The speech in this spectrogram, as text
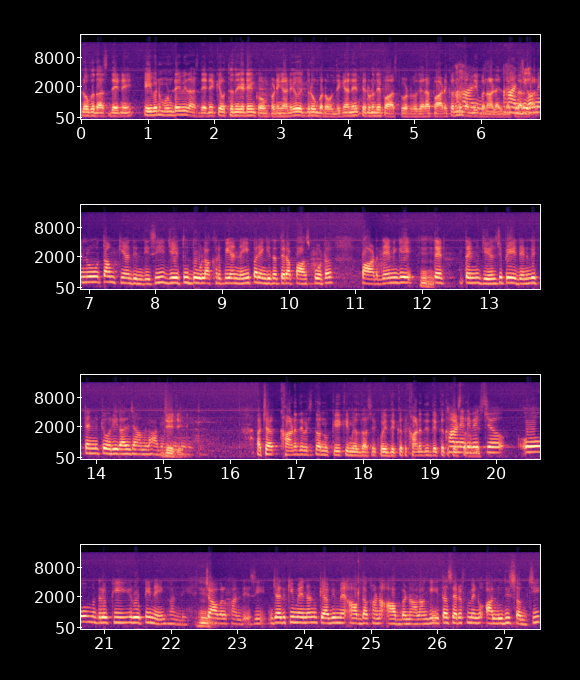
ਲੋਕ ਦੱਸਦੇ ਨੇ ਈਵਨ ਮੁੰਡੇ ਵੀ ਦੱਸਦੇ ਨੇ ਕਿ ਉੱਥੇ ਦੀਆਂ ਜਿਹੜੀਆਂ ਕੰਪਨੀਆਂ ਨੇ ਉਹ ਇਧਰੋਂ ਬੁਲਾਉਂਦੀਆਂ ਨੇ ਫਿਰ ਉਹਨਾਂ ਦੇ ਪਾਸਪੋਰਟ ਵਗੈਰਾ ਪਾੜ ਕੇ ਉਹਨਾਂ ਬੰਦੀ ਬਣਾ ਲੈਂਦੇ ਹਾਂਜੀ ਉਹ ਮੈਨੂੰ ਧਮਕੀਆਂ ਦਿੰਦੀ ਸੀ ਜੇ ਤੂੰ 2 ਲੱਖ ਰੁਪਇਆ ਨਹੀਂ ਭਰੇਂਗੀ ਤਾਂ ਤੇਰਾ ਪਾਸਪੋਰਟ ਪਾੜ ਦੇਣਗੇ ਤੇ ਤੈਨੂੰ ਜੇਲ੍ਹ 'ਚ ਭੇਜ ਦੇਣਗੇ ਤੈਨੂੰ ਚੋਰੀ ਦਾ ਇਲਜ਼ਾਮ ਲਾ ਦੇਣਗੇ। ਤੇਰੇ ਤੇ ਅੱਛਾ ਖਾਣੇ ਦੇ ਵਿੱਚ ਤੁਹਾਨੂੰ ਕੀ ਕੀ ਮਿਲਦਾ ਸੀ? ਕੋਈ ਦਿੱਕਤ? ਖਾਣੇ ਦੀ ਦਿੱਕਤ ਕਿਸ ਖਾਣੇ ਦੇ ਤਰ੍ਹਾਂ ਦੀ ਵਿੱਚ ਉਹ ਮਤਲਬ ਕਿ ਰੋਟੀ ਨਹੀਂ ਖਾਂਦੇ ਚਾਵਲ ਖਾਂਦੇ ਸੀ। ਜਦ ਕਿ ਮੈਂ ਇਹਨਾਂ ਨੂੰ ਕਿਹਾ ਵੀ ਮੈਂ ਆਪ ਦਾ ਖਾਣਾ ਆਪ ਬਣਾ ਲਾਂਗੀ ਤਾਂ ਸਿਰਫ ਮੈਨੂੰ ਆਲੂ ਦੀ ਸਬਜ਼ੀ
